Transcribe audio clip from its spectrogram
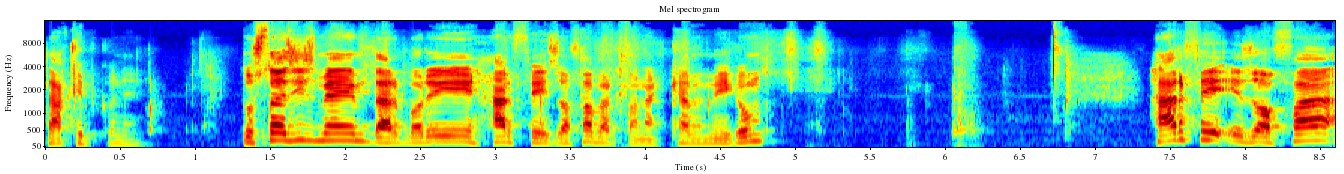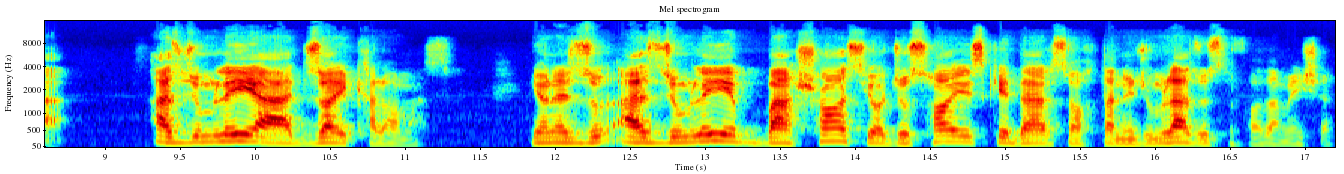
تعقیب کنین. دوستان عزیز میم درباره حرف اضافه براتون کم میگم. حرف اضافه از جمله اجزای کلام است. یعنی از جمله بخش یا جزهایی است که در ساختن جمله از استفاده میشه.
